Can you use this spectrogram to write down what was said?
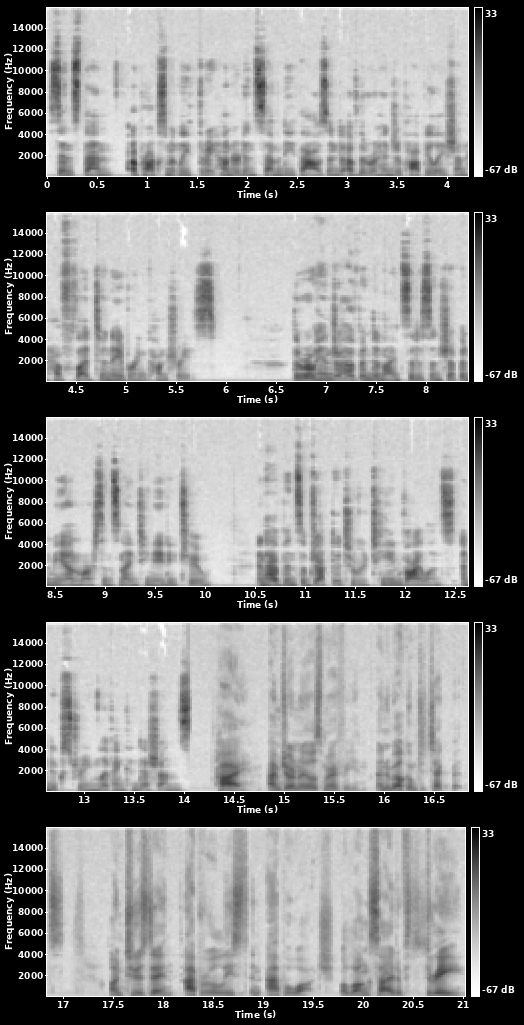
Since then, approximately 370,000 of the Rohingya population have fled to neighboring countries. The Rohingya have been denied citizenship in Myanmar since 1982 and have been subjected to routine violence and extreme living conditions. Hi, I'm Jonah Ills Murphy, and welcome to Tech Bits. On Tuesday, Apple released an Apple Watch alongside of three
